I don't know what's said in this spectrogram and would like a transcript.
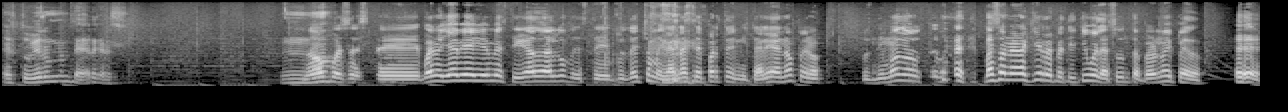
Estuvieron en vergas. No, pues este, bueno, ya había yo investigado algo, este, pues de hecho me ganaste parte de mi tarea, ¿no? Pero, pues ni modo, va a sonar aquí repetitivo el asunto, pero no hay pedo.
